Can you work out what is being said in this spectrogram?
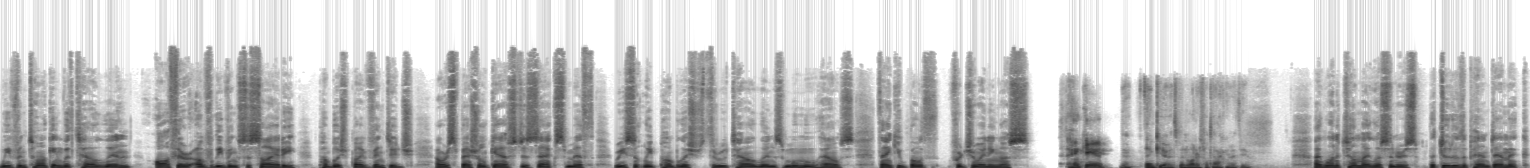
We've been talking with Tao Lin, author of Leaving Society, published by Vintage. Our special guest is Zach Smith, recently published through Tao Lin's Muumuu House. Thank you both for joining us. Thank you. Yeah, thank you. It's been wonderful talking with you. I want to tell my listeners that due to the pandemic,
